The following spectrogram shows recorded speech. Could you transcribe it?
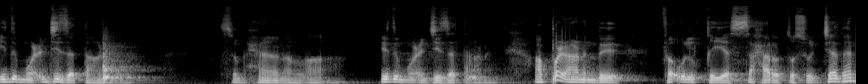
ഇത് മുഅ്ജിസത്താണ്. സുഹാനല്ല ഇത് മുഅ്ജിസത്താണ്. അപ്പോഴാണെന്ത്? ഫഉൽഖിയ السحرة സുജ്ജദൻ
